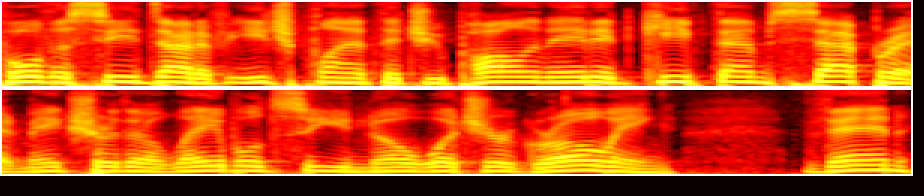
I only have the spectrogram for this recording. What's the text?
Pull the seeds out of each plant that you pollinated, keep them separate, make sure they're labeled so you know what you're growing. Then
